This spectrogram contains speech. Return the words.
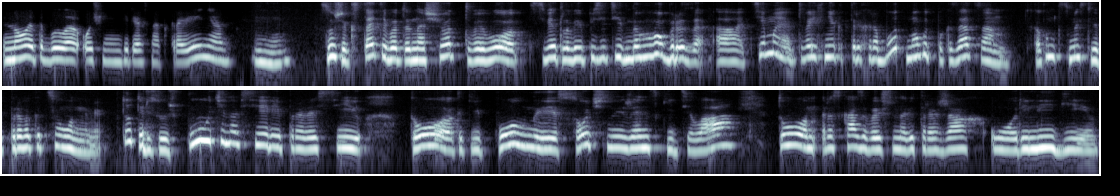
но это было очень интересное откровение. Mm-hmm. Слушай, кстати, вот насчет твоего светлого и позитивного образа. А, темы твоих некоторых работ могут показаться в каком-то смысле провокационными. То ты рисуешь Путина в серии про Россию, то такие полные, сочные женские тела, то рассказываешь на витражах о религии,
